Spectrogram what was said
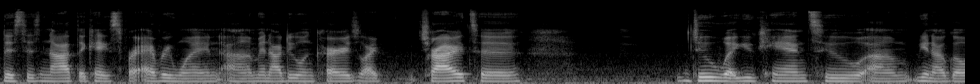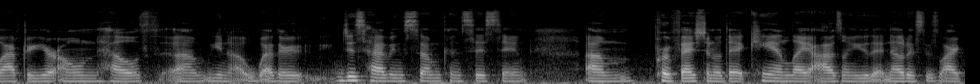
this is not the case for everyone, um, and I do encourage like try to do what you can to um, you know go after your own health um, you know whether just having some consistent um, professional that can lay eyes on you that notices like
